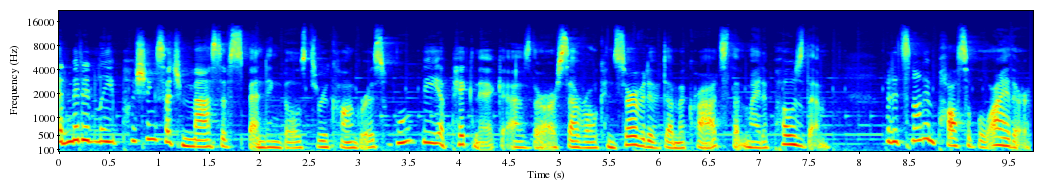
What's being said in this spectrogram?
Admittedly, pushing such massive spending bills through Congress won't be a picnic, as there are several conservative Democrats that might oppose them. But it's not impossible either,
